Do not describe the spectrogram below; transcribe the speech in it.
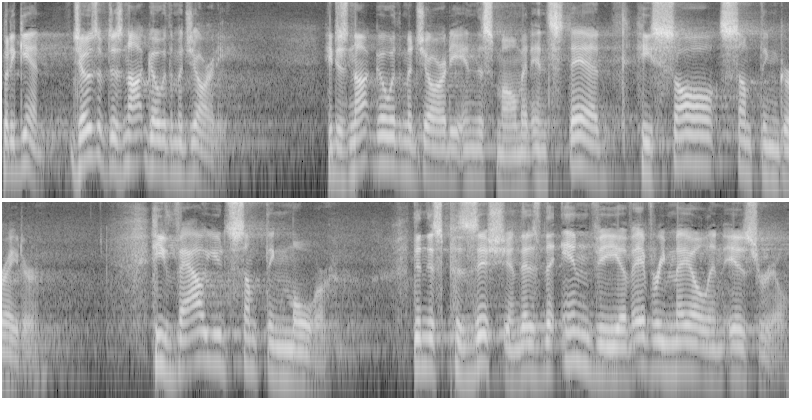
But again, Joseph does not go with the majority. He does not go with the majority in this moment. Instead, he saw something greater. He valued something more than this position that is the envy of every male in Israel.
